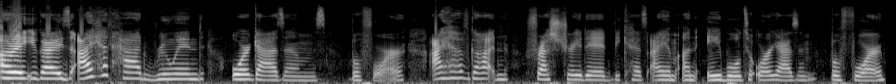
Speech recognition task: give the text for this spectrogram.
All right, you guys, I have had ruined orgasms before. I have gotten frustrated because I am unable to orgasm before.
